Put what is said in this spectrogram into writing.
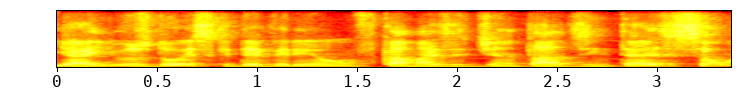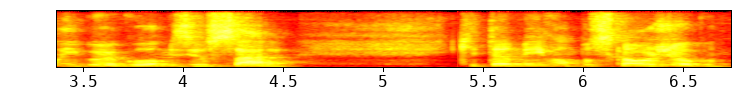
e aí os dois que deveriam ficar mais adiantados em tese são o Igor Gomes e o Sara, que também vão buscar o jogo.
